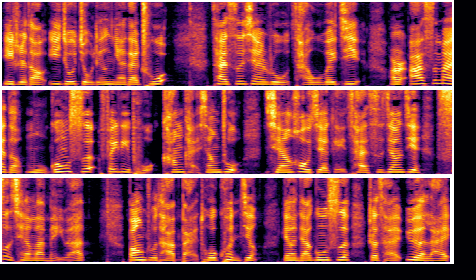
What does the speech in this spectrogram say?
一直到一九九零年代初，蔡司陷入财务危机，而阿斯麦的母公司飞利浦慷慨相助，前后借给蔡司将近四千万美元，帮助他摆脱困境。两家公司这才越来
